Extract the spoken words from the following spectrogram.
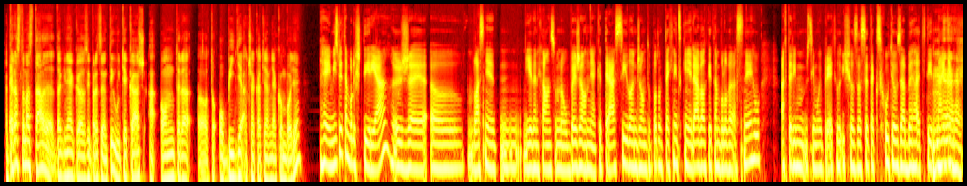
A teraz to má stále tak nejak eh, si predstavím, ty utekáš a on teda eh, to obíde a čaká ťa v nejakom bode? Hej, my sme tam boli štyria, že uh, vlastne mm, jeden chalan so mnou bežal nejaké trasy, lenže on to potom technicky nedával, keď tam bolo veľa snehu a vtedy si môj priateľ išiel zase tak s chuťou zabehať tie, najne,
